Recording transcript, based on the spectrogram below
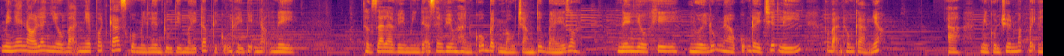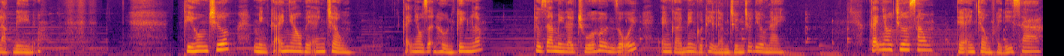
Mình nghe nói là nhiều bạn nghe podcast của mình liền đủ tìm mấy tập thì cũng thấy bị nặng nề. Thực ra là vì mình đã xem phim hàn quốc bệnh máu trắng từ bé rồi, nên nhiều khi người lúc nào cũng đầy triết lý, các bạn thông cảm nhé à mình còn chuyên mắc bệnh lạc đề nữa. Thì hôm trước, mình cãi nhau với anh chồng. Cãi nhau giận hờn kinh lắm. Thực ra mình là chúa hờn dỗi, em gái mình có thể làm chứng cho điều này. Cãi nhau chưa xong thì anh chồng phải đi xa.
